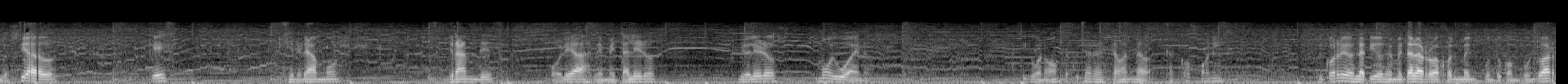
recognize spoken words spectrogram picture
loseados que generamos grandes oleadas de metaleros, violeros muy buenos. Así que bueno, vamos a escuchar a esta banda Cacophony. El correo es latidosdemetal.com.ar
